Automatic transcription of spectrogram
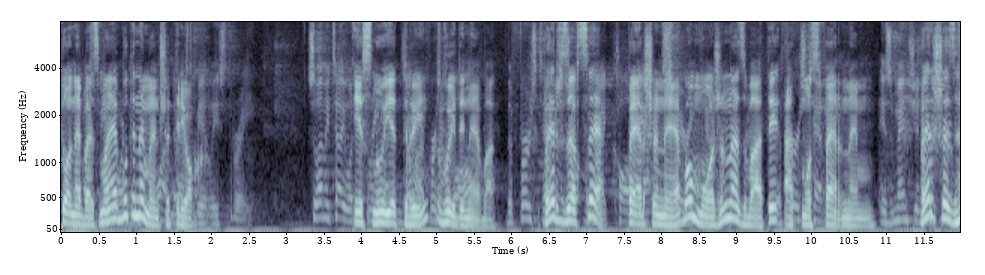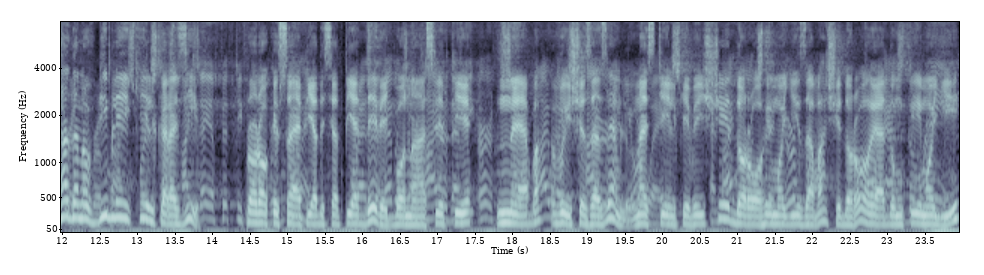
то небес має бути не менше трьох. Існує три види неба. Перш за все, перше небо можна назвати атмосферним. Перше згадано в Біблії кілька разів. Пророк Ісая 55.9, бо наслідки неба вище за землю, настільки вищі дороги мої за ваші дороги, а думки мої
